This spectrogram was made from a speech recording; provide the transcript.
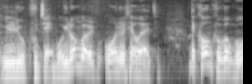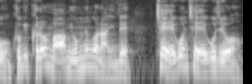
인류 구제? 뭐 이런 걸 원을 세워야지. 근데 그건 그거고 거기 그런 마음이 없는 건 아닌데 제 에고는 제 에고죠.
